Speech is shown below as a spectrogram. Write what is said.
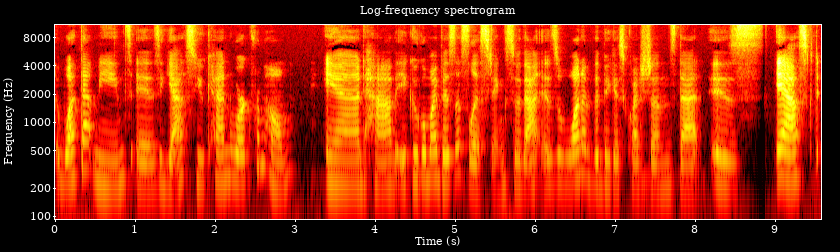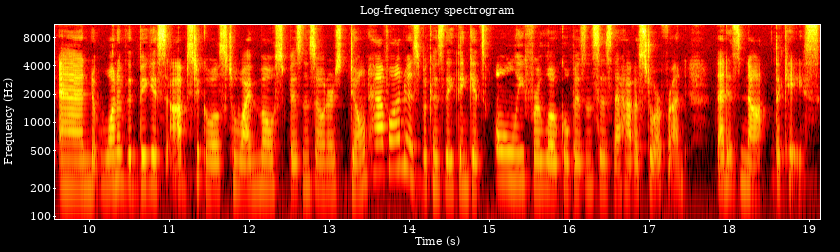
what that means is yes, you can work from home and have a Google My Business listing. So, that is one of the biggest questions that is asked and one of the biggest obstacles to why most business owners don't have one is because they think it's only for local businesses that have a storefront. That is not the case.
